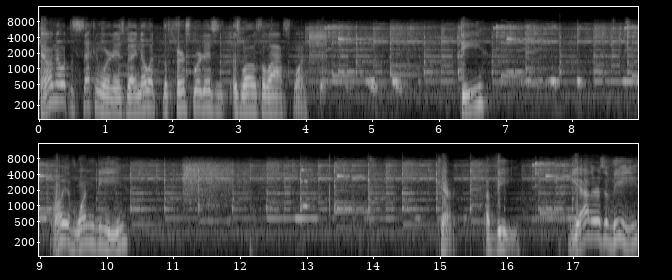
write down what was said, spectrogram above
I don't know what the second word is, but I know what the first word is as well as the last one. D. Well, we have one D. Karen. A V. Yeah, there's a V.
